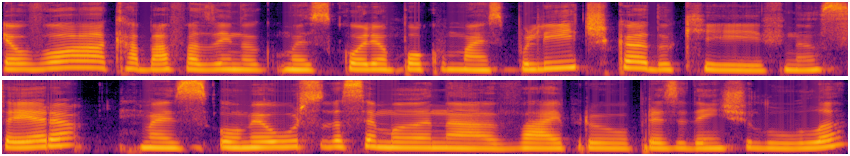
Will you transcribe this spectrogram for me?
Eu vou acabar fazendo uma escolha um pouco mais política do que financeira, mas o meu urso da semana vai para o presidente Lula,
